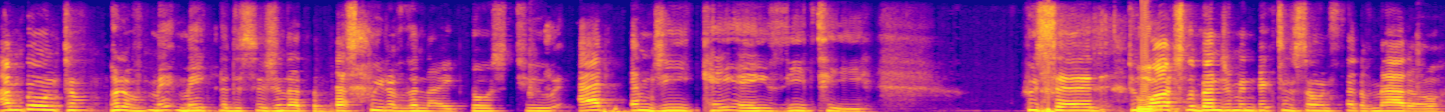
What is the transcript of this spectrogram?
am going to put a make the decision that the best tweet of the night goes to at mgkazt, who said to watch the Benjamin Dixon show instead of Maddow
